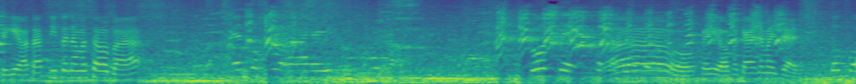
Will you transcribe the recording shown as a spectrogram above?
sige. O, tapos dito naman sa baba. Ito po ay golden. Wow, okay. O, magkano naman dyan? Ito po,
